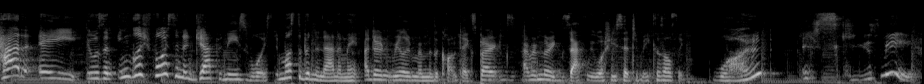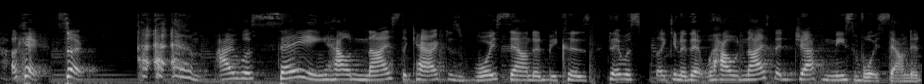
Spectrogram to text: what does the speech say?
had a it was an english voice and a japanese voice it must have been an anime i don't really remember the context but i, remember exactly what she said to me because i was like what excuse me okay so I was saying how nice the character's voice sounded because there was like you know that how nice the Japanese voice sounded,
